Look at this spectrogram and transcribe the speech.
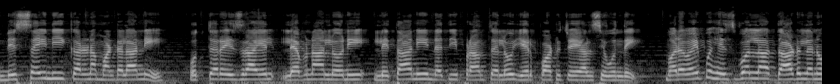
నిస్సైనీకరణ మండలాన్ని ఉత్తర ఇజ్రాయెల్ లెబనాన్లోని లితానీ నదీ ప్రాంతంలో ఏర్పాటు చేయాల్సి ఉంది. మరోవైపు హెజ్బొల్లా దాడులను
